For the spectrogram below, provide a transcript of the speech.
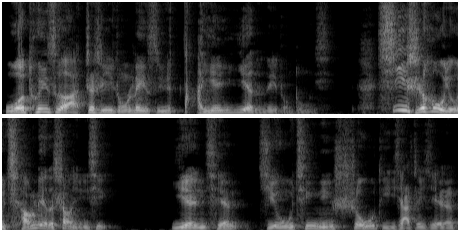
我推测啊，这是一种类似于大烟叶的那种东西，吸食后有强烈的上瘾性。眼前九清明手底下这些人，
